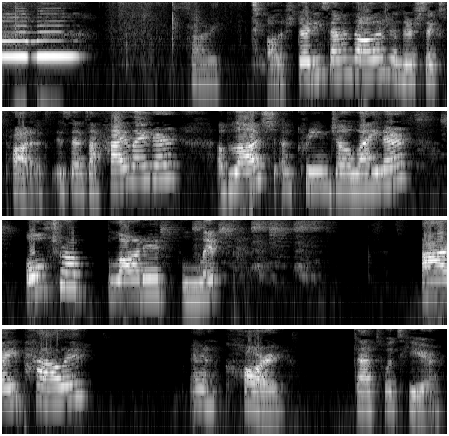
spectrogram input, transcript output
Mama. Sorry. There's $37 and there's six products. It says a highlighter, a blush, a cream gel liner, ultra blotted lip, eye palette, and card. That's what's here.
